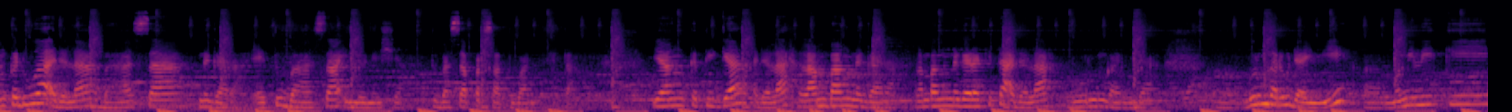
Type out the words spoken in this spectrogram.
Yang kedua adalah bahasa negara yaitu bahasa Indonesia, itu bahasa persatuan kita. Yang ketiga adalah lambang negara. Lambang negara kita adalah burung garuda. Burung garuda ini eh, memiliki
